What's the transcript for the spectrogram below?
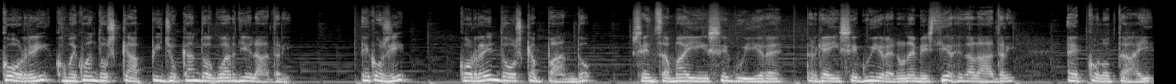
Corri come quando scappi giocando a guardie ladri. E così, correndo o scappando, senza mai inseguire, perché inseguire non è mestiere da ladri, eccolo Tai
